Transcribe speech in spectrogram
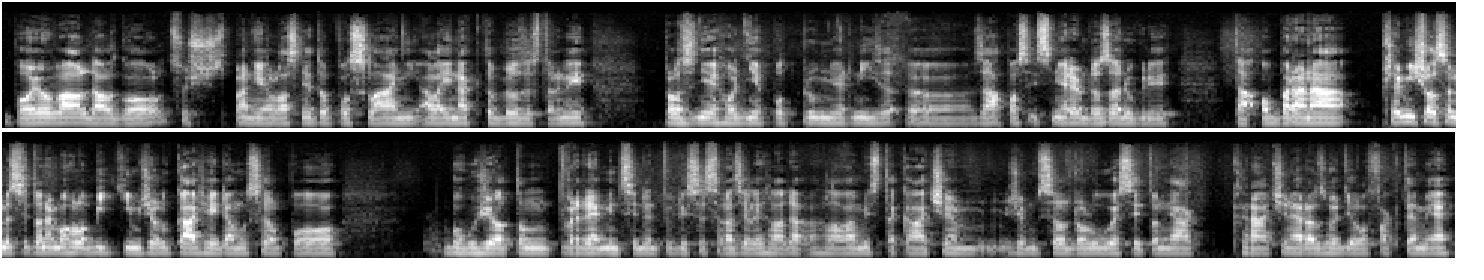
bojoval, dal gol, což splnil vlastně to poslání, ale jinak to byl ze strany Plzně hodně podprůměrný eh, zápas i směrem dozadu, kdy ta obrana, přemýšlel jsem, jestli to nemohlo být tím, že Lukáš Hejda musel po bohužel tom tvrdém incidentu, kdy se srazili hlavami s takáčem, že musel dolů, jestli to nějak hráče nerozhodilo. Faktem je,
